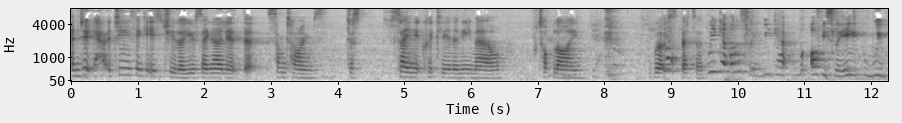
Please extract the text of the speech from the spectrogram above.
And do, how, do you think it is true, though? You were saying earlier that sometimes just saying it quickly in an email, top line, works Yeah, better. We get honestly, we get obviously we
